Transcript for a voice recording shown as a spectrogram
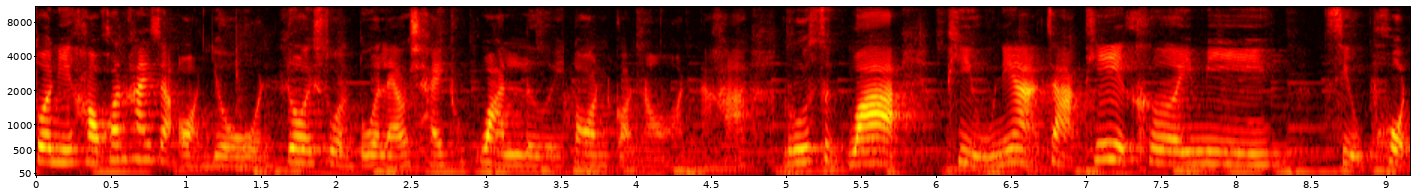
ตัวนี้เขาค่อนข้างจะอ่อนโยน โดยส่วนตัวแล้วใช้ทุกวันเลยตอนก่อนนอนนะคะ รู้สึกว่าผิวเนี่ยจากที่เคยมี สิวผด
